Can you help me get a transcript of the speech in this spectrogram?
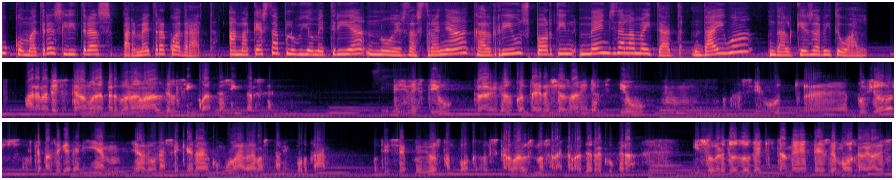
1,3 litres per metre quadrat. Amb aquesta pluviometria no és d'estranyar que els rius portin menys de la meitat d'aigua del que és habitual. Ara mateix estem amb una pèrdua anual del 55%. Sí. I l'estiu, clar, el context d'això és una mica l'estiu mm, ha sigut eh, plujós, el que passa que teníem ja d'una sequera acumulada bastant important ser plujós, tampoc els cabals no s'han acabat de recuperar. I sobretot el que aquí també pesa molt, que a vegades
